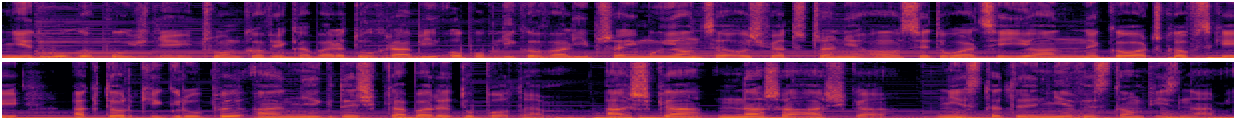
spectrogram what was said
Niedługo później członkowie kabaretu Hrabi opublikowali przejmujące oświadczenie o sytuacji Joanny Kołaczkowskiej, aktorki grupy, a niegdyś kabaretu Potem. Aśka, nasza Aśka, niestety nie wystąpi z nami.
